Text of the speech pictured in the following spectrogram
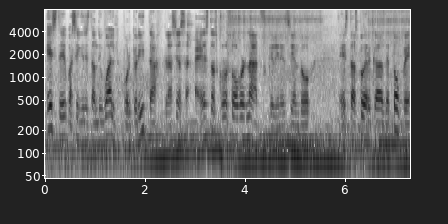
este va a seguir estando igual. Porque ahorita, gracias a estas crossover nuts que vienen siendo estas tuercas de tope,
